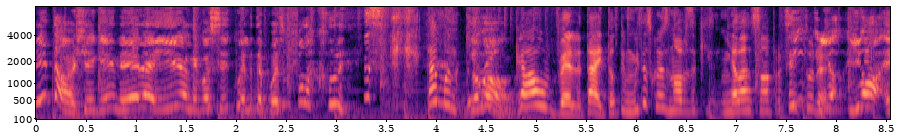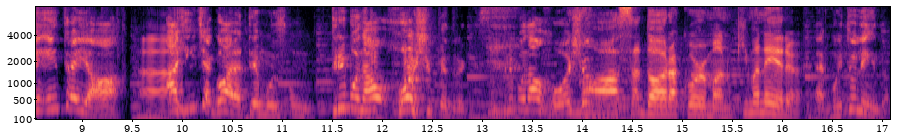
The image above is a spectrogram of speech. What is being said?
Então, eu cheguei nele aí, eu negociei com ele depois e fui falar com o Luiz. tá, mano, que legal, velho. Tá, então tem muitas coisas novas aqui em relação à prefeitura. E, ó- e ó, en- entra aí, ó. Ah. A gente agora temos um tribunal roxo, Pedro. Um tribunal roxo. Nossa, adoro a cor, mano. Que maneira. É muito lindo.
